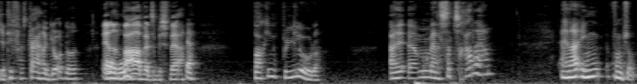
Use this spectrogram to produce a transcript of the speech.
Ja, det er første gang, han har gjort noget. Andet end bare at være til besvær. Ja. Fucking freeloader. Ej, man er så træt af ham. Han har ingen funktion.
